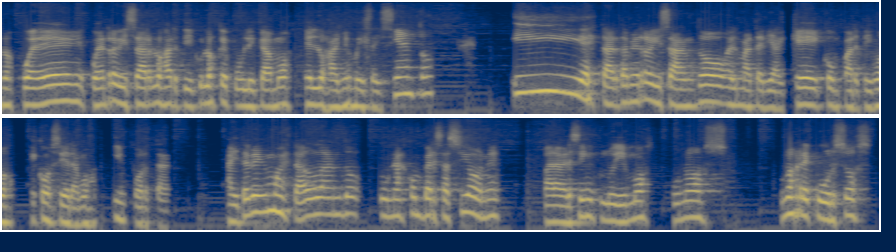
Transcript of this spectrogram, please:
nos pueden, pueden revisar los artículos que publicamos en los años 1600 y estar también revisando el material que compartimos, que consideramos importante. Ahí también hemos estado dando unas conversaciones para ver si incluimos unos, unos recursos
